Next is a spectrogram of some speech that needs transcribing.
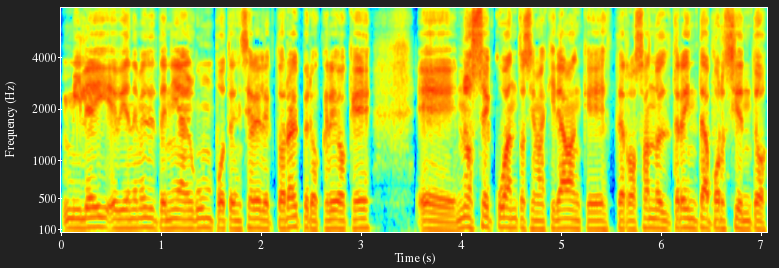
Milei evidentemente tenía algún potencial electoral, pero creo que eh, no sé cuántos se imaginaban que esté rozando el 30%.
